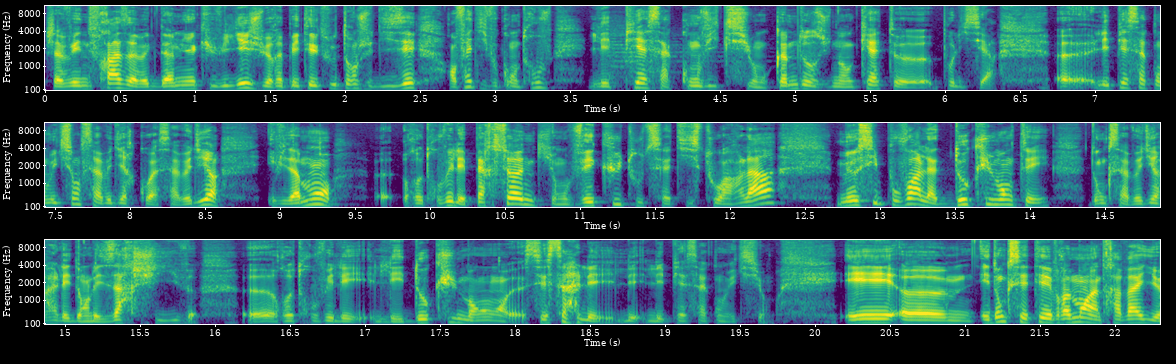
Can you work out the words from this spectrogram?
j'avais une phrase avec Damien Cuvillier, je lui répétais tout le temps, je disais, en fait, il faut qu'on trouve les pièces à conviction, comme dans une enquête euh, policière. Euh, les pièces à conviction, ça veut dire quoi? Ça veut dire, évidemment, retrouver les personnes qui ont vécu toute cette histoire-là, mais aussi pouvoir la documenter. Donc ça veut dire aller dans les archives, retrouver les, documents, c'est ça les, pièces à conviction. Et, donc c'était vraiment un travail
